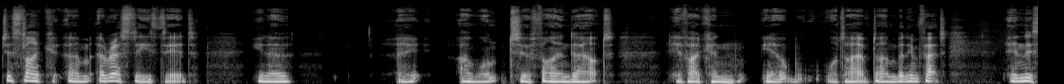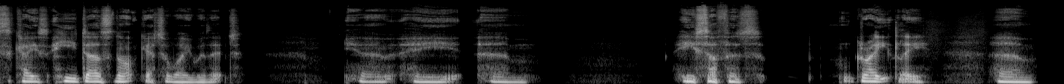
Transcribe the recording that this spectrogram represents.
just like um, Orestes did. You know, I, I want to find out if I can, you know, what I have done. But in fact, in this case, he does not get away with it you know, he um, he suffers greatly um,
